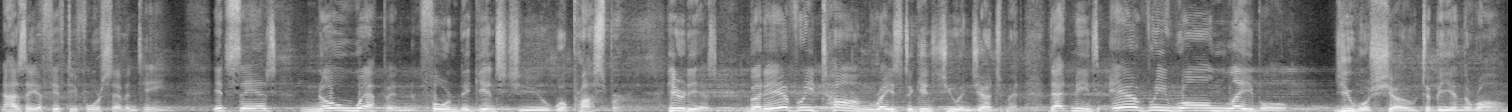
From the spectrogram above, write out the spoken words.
In Isaiah 54 17, it says, No weapon formed against you will prosper. Here it is. But every tongue raised against you in judgment. That means every wrong label you will show to be in the wrong.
